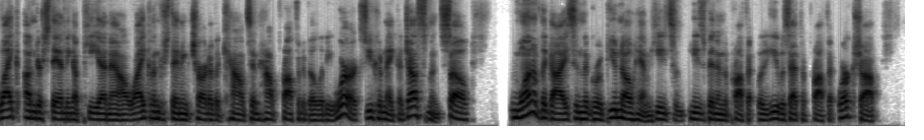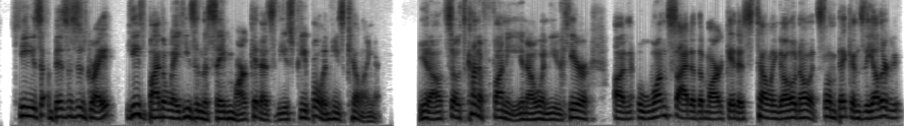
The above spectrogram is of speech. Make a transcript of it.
like understanding a P&L, like understanding chart of accounts and how profitability works, you can make adjustments. So one of the guys in the group, you know him. He's he's been in the profit. He was at the profit workshop. He's business is great. He's by the way, he's in the same market as these people, and he's killing it. You know, so it's kind of funny, you know, when you hear on one side of the market is telling, oh no, it's slim pickings. The other,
